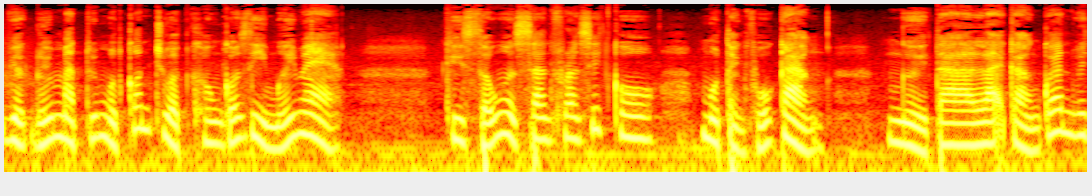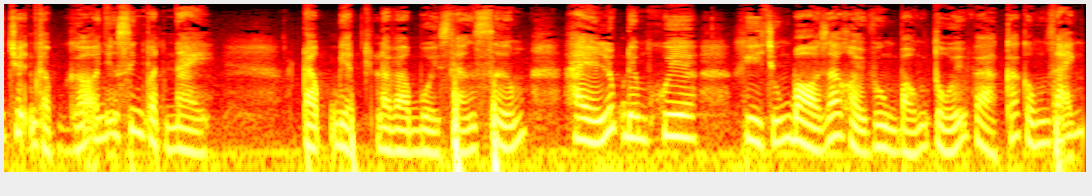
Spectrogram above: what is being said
việc đối mặt với một con chuột không có gì mới mẻ. Khi sống ở San Francisco, một thành phố cảng, người ta lại càng quen với chuyện gặp gỡ những sinh vật này. Đặc biệt là vào buổi sáng sớm hay lúc đêm khuya khi chúng bò ra khỏi vùng bóng tối và các cống rãnh.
